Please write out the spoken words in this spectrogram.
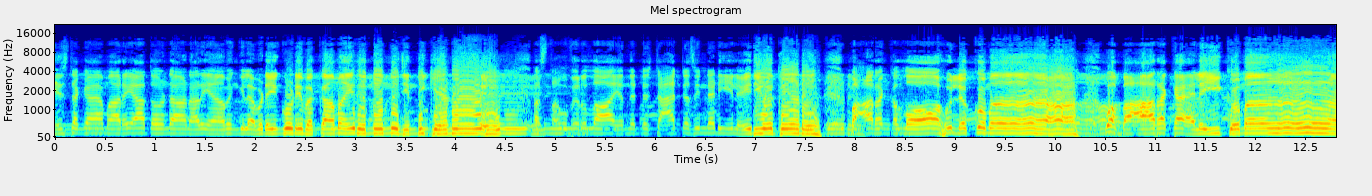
ഇൻസ്റ്റഗ്രാം അറിയാത്തതുകൊണ്ടാണ് അറിയാമെങ്കിൽ എവിടെയും കൂടി വെക്കാമായിരുന്നു എന്ന് ചിന്തിക്കാണ്. എന്നിട്ട് സ്റ്റാറ്റസിന്റെ അടിയിൽ എഴുതി വെക്കാണ്. ബാറക്കല്ലാഹു ലക്കുമാ വബാറക അലൈക്കുമാ. ബാറക്കല്ലാ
